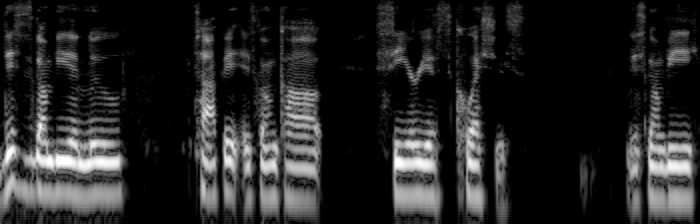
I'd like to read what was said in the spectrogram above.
this is gonna be a new topic. It's gonna call serious questions. This is gonna be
